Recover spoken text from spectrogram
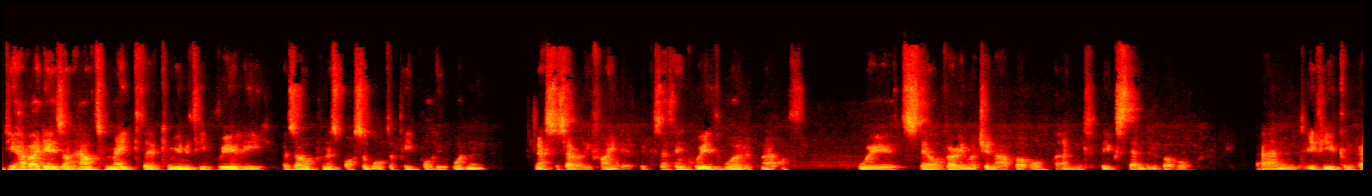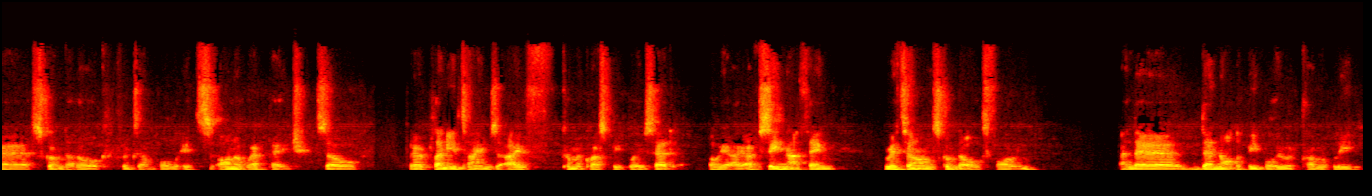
do you have ideas on how to make the community really as open as possible to people who wouldn't necessarily find it? Because I think with word of mouth, we're still very much in our bubble and the extended bubble. And if you compare scrum.org, for example, it's on a web page. So there are plenty of times I've come across people who said, Oh, yeah, I've seen that thing written on scrum.org's forum. And they're, they're not the people who would probably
